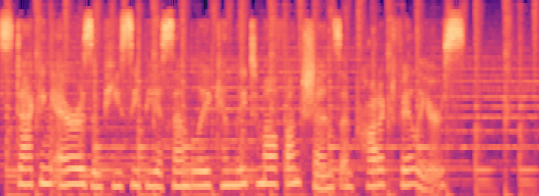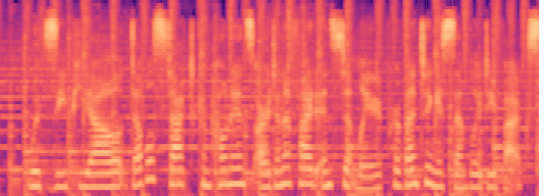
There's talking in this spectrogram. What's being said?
Stacking errors in PCB assembly can lead to malfunctions and product failures. With ZPL, double-stacked components are identified instantly, preventing assembly defects.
